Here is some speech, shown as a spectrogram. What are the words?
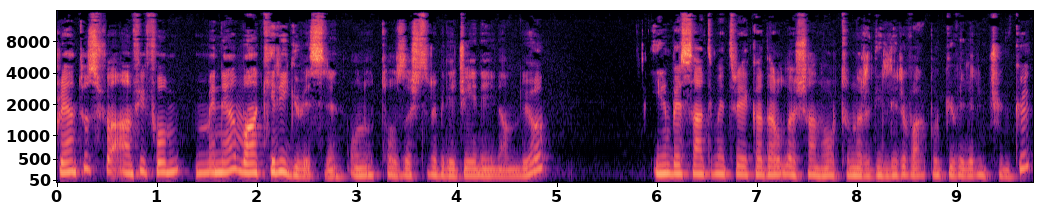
cruentus ve Amphiphomenea vakeri güvesinin onu tozlaştırabileceğine inanılıyor. 25 santimetreye kadar ulaşan hortumları dilleri var bu güvelerin çünkü.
